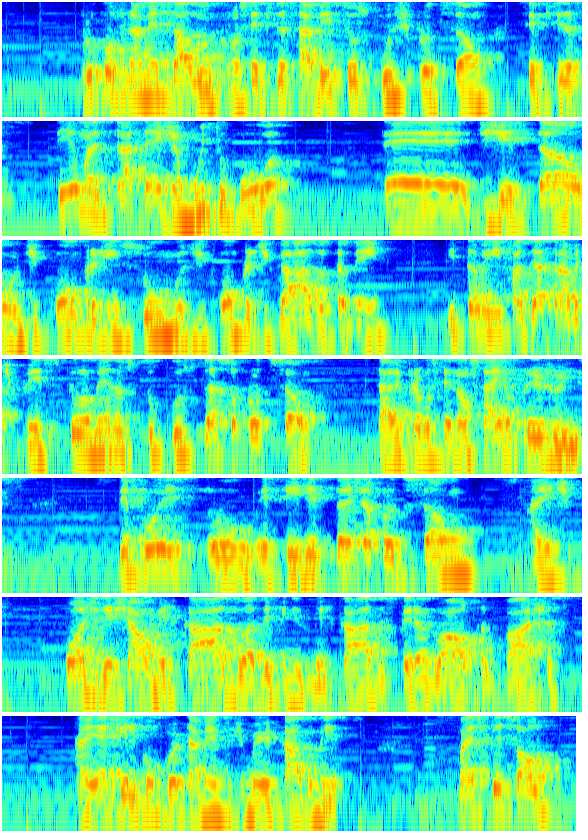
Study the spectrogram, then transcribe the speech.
para o confinamento da lucro, você precisa saber seus custos de produção, você precisa ter uma estratégia muito boa é, de gestão, de compra de insumos, de compra de gado também, e também fazer a trava de preços, pelo menos do custo da sua produção, sabe? Para você não sair no prejuízo. Depois, o, esse restante da produção, a gente pode deixar o mercado, a definir o mercado, esperando altas, baixas. Aí é aquele comportamento de mercado mesmo. Mas pessoal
